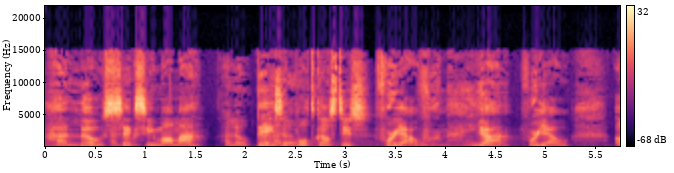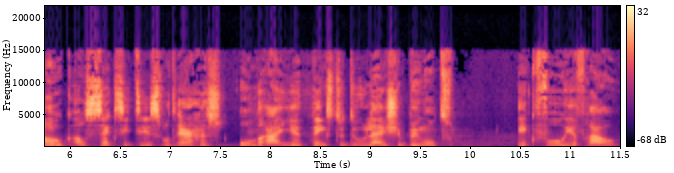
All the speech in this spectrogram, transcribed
Hallo, sexy mama. Hallo? Deze Hallo. podcast is voor jou. Voor mij? Ja, voor jou. Ook als sexy het is wat ergens onderaan je things to do lijstje bungelt. Ik voel je vrouw.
